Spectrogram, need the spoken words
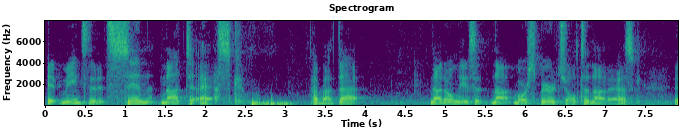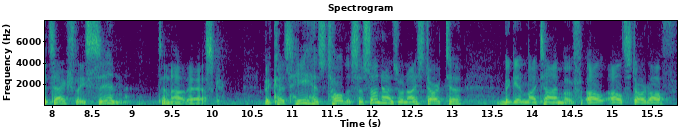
It means that it's sin not to ask. How about that? Not only is it not more spiritual to not ask, it's actually sin to not ask. Because he has told us. So sometimes when I start to begin my time of, I'll, I'll start off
